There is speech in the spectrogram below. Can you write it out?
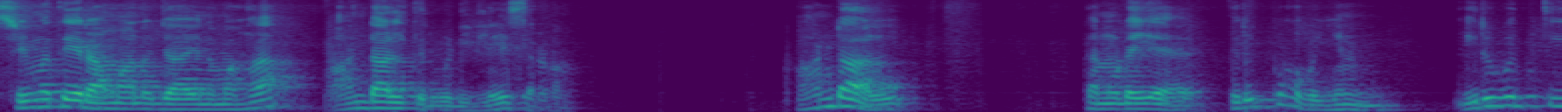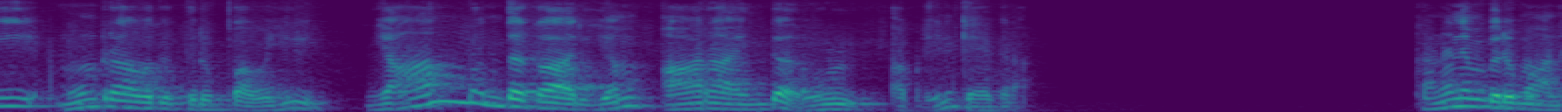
ஸ்ரீமதே ராமானுஜாய நமகா ஆண்டாள் திருவடியிலே சரணம். ஆண்டாள் தன்னுடைய திருப்பாவையின் இருபத்தி மூன்றாவது திருப்பாவையில் யாம் வந்த காரியம் ஆராய்ந்த அருள் அப்படின்னு கேட்கிறான் கணனம்பெருமான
